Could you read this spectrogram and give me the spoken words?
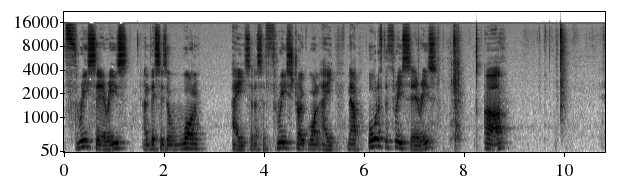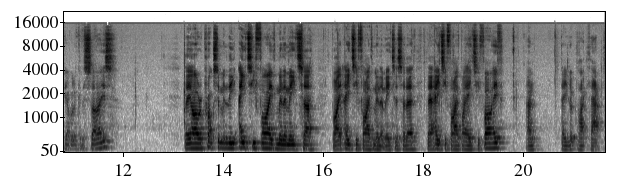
3 series and this is a 1A, so that's a 3 stroke 1A. Now all of the 3 series are, if you have a look at the size, they are approximately 85 millimeter by 85 millimeter. So they're, they're 85 by 85 and they look like that.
